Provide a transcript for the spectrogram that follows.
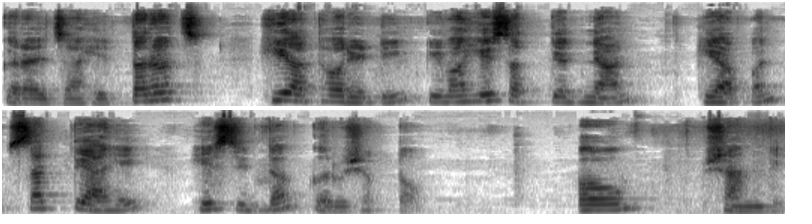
करायचा आहे. तरच ही अथॉरिटी किंवा हे सत्य ज्ञान हे आपण सत्य आहे हे सिद्ध करू शकतो. ओम शांती.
